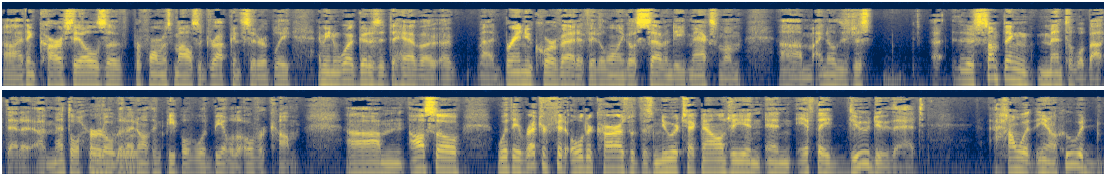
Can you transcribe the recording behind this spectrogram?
Uh, I think car sales of performance models would drop considerably. I mean, what good is it to have a, a, a brand new Corvette if it'll only go 70 maximum. Um, I know there's just uh, there's something mental about that, a, a mental hurdle that I don't think people would be able to overcome. Um, also, would they retrofit older cars with this newer technology? And, and if they do do that, how would you know who would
